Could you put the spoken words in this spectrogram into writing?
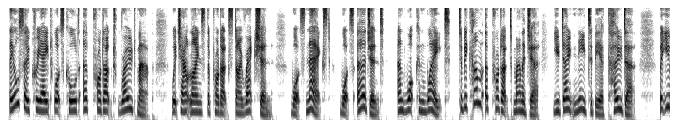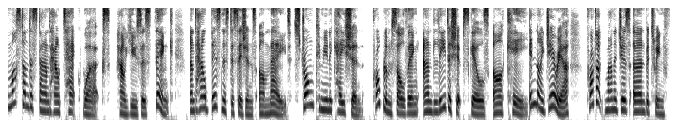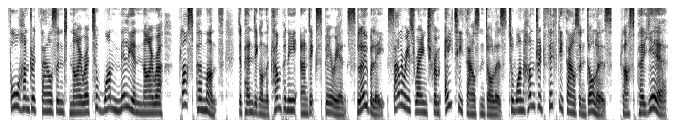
They also create what's called a product roadmap, which outlines the product's direction, what's next, what's urgent, and what can wait. To become a product manager, you don't need to be a coder, but you must understand how tech works, how users think, and how business decisions are made. Strong communication, problem solving, and leadership skills are key. In Nigeria, product managers earn between 400,000 naira to 1 million naira plus per month, depending on the company and experience. Globally, salaries range from $80,000 to $150,000 plus per year.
